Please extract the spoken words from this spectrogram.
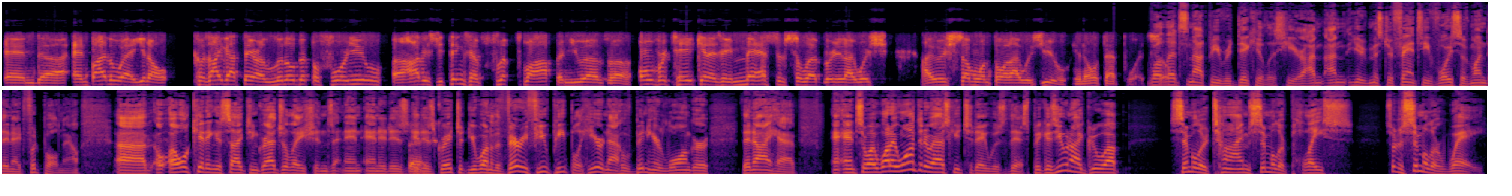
And uh, and by the way, you know, because I got there a little bit before you, uh, obviously things have flip flop, and you have uh, overtaken as a massive celebrity. And I wish I wish someone thought I was you, you know, at that point. Well, so. let's not be ridiculous here. I'm, I'm you're Mr. Fancy voice of Monday Night Football now. Uh, all kidding aside, congratulations, and, and, and it is Thanks. it is great. To, you're one of the very few people here now who've been here longer than I have. And, and so, I, what I wanted to ask you today was this, because you and I grew up similar time, similar place, sort of similar way.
